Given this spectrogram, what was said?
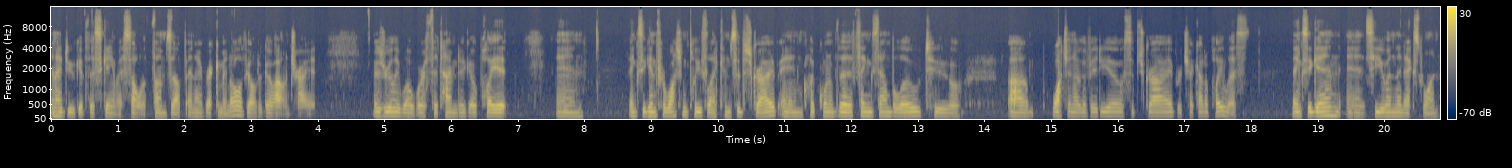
And I do give this game a solid thumbs up and I recommend all of y'all to go out and try it. It was really well worth the time to go play it. And thanks again for watching. Please like and subscribe and click one of the things down below to um, watch another video, subscribe, or check out a playlist. Thanks again and see you in the next one.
